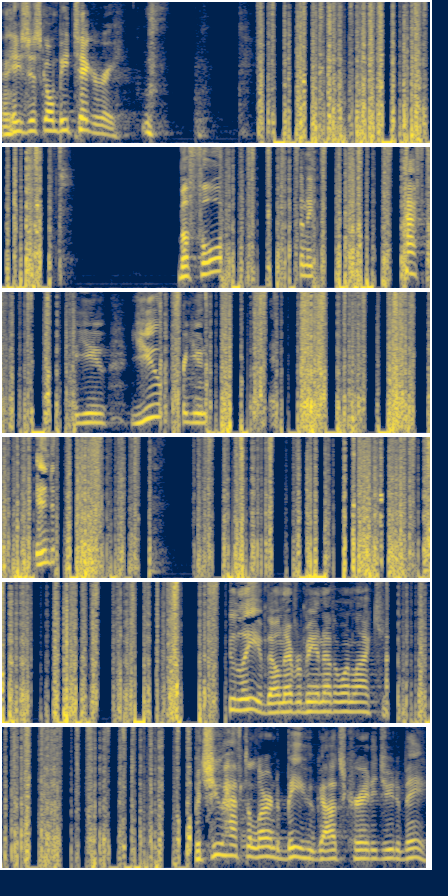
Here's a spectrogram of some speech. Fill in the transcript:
and he's just going to be Tiggery. Before after you, you are united. You leave, there'll never be another one like you. But you have to learn to be who God's created you to be.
